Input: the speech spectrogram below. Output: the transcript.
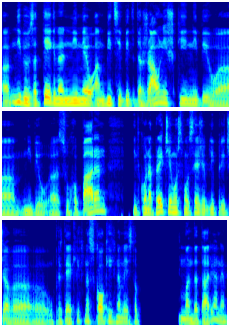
Uh, ni bil zategnen, ni imel ambicij biti državniški, ni bil, uh, ni bil uh, suhoparen in tako naprej, čemu smo vse že bili priča v, uh, v preteklih naskokih na mesto mandatarja. Ne?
